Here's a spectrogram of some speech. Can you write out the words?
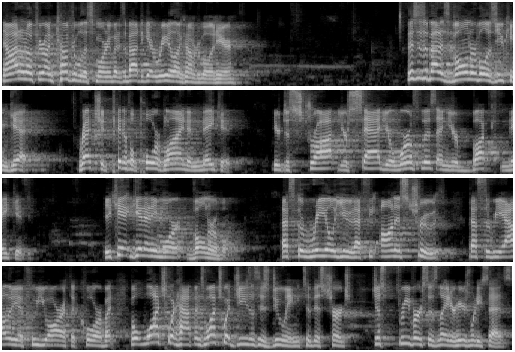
Now, I don't know if you're uncomfortable this morning, but it's about to get real uncomfortable in here. This is about as vulnerable as you can get wretched, pitiful, poor, blind, and naked. You're distraught, you're sad, you're worthless, and you're buck naked. You can't get any more vulnerable. That's the real you. That's the honest truth. That's the reality of who you are at the core. But, but watch what happens. Watch what Jesus is doing to this church. Just three verses later, here's what he says.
